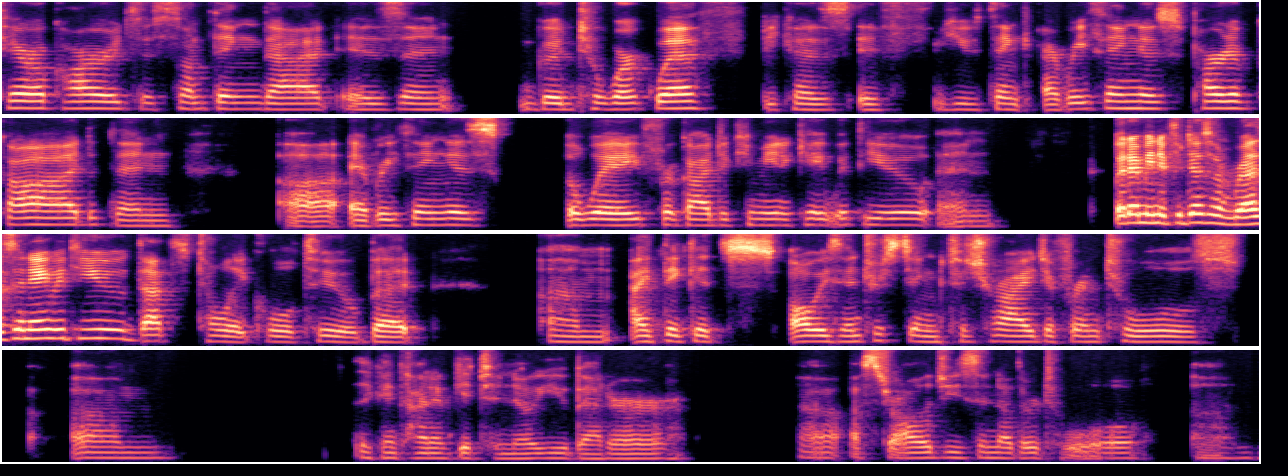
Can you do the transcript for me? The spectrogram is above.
tarot cards as something that isn't good to work with because if you think everything is part of God, then uh, everything is a way for God to communicate with you. And, but I mean, if it doesn't resonate with you, that's totally cool too. But um, I think it's always interesting to try different tools um, that can kind of get to know you better. Uh, astrology is another tool. Um,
